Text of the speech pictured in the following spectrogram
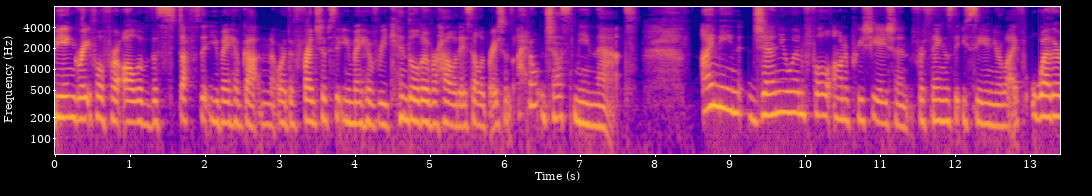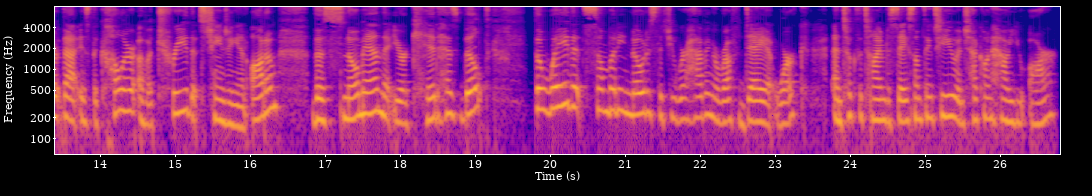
being grateful for all of the stuff that you may have gotten or the friendships that you may have rekindled over holiday celebrations. I don't just mean that. I mean genuine, full on appreciation for things that you see in your life, whether that is the color of a tree that's changing in autumn, the snowman that your kid has built, the way that somebody noticed that you were having a rough day at work and took the time to say something to you and check on how you are.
